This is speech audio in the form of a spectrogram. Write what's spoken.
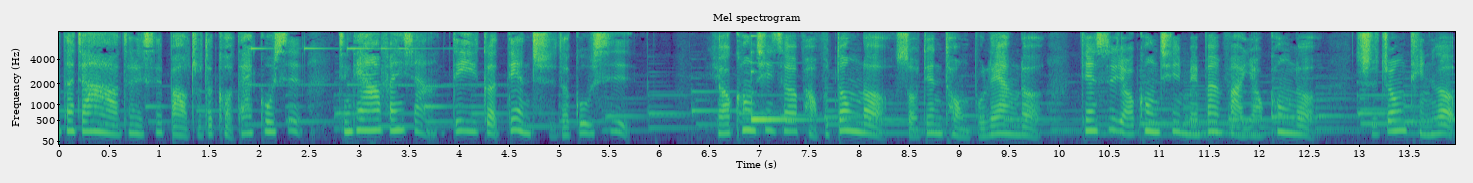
大家好，这里是宝竹的口袋故事。今天要分享第一个电池的故事。遥控汽车跑不动了，手电筒不亮了，电视遥控器没办法遥控了，时钟停了。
